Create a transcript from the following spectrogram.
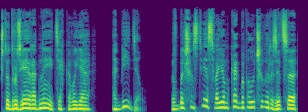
что друзья и родные тех, кого я обидел, в большинстве своем, как бы получше выразиться,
